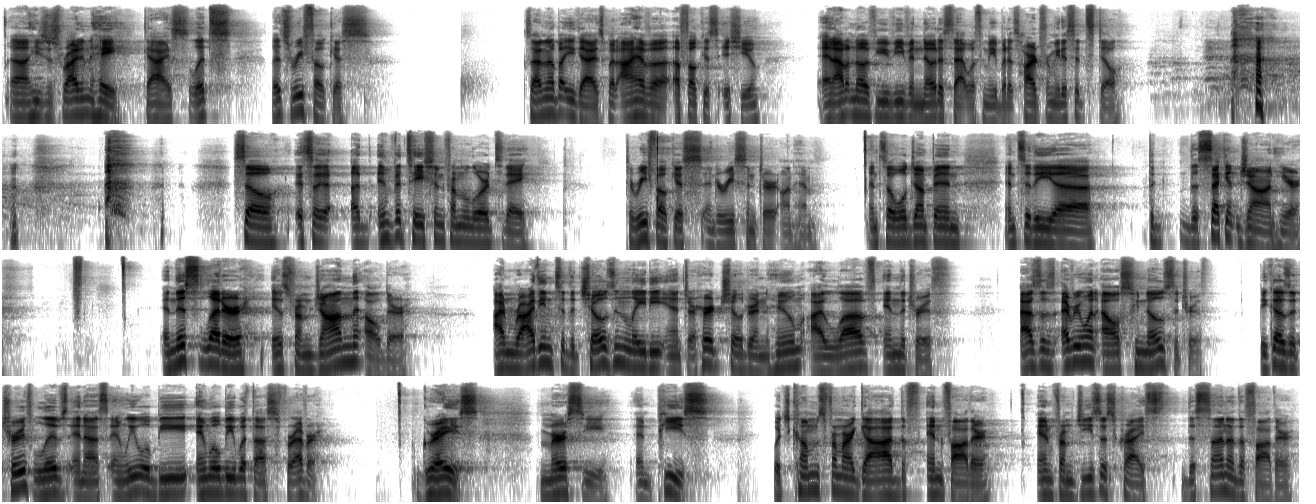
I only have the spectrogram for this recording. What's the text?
Uh, he's just writing, hey, guys, let's, let's refocus. Because I don't know about you guys, but I have a, a focus issue. And I don't know if you've even noticed that with me, but it's hard for me to sit still. so it's a, an invitation from the Lord today to refocus and to recenter on Him. And so we'll jump in into the, uh, the, the second John here. And this letter is from John the Elder. I'm writing to the chosen lady and to her children, whom I love in the truth, as does everyone else who knows the truth, because the truth lives in us and we will be and will be with us forever. Grace, mercy, and peace, which comes from our God and Father, and from Jesus Christ, the Son of the Father,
